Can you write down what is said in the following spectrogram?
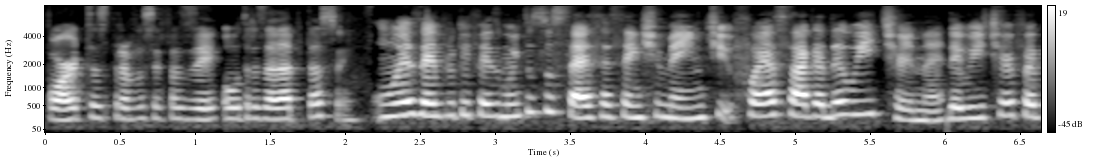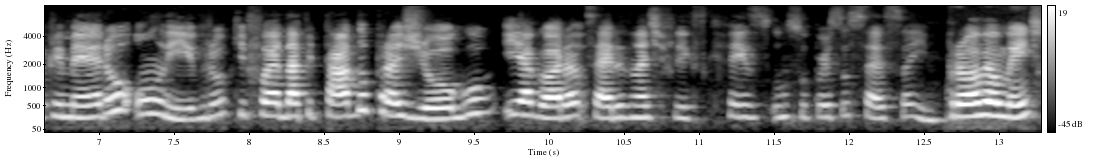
portas pra você fazer outras adaptações. Um exemplo que fez muito sucesso recentemente foi a saga The Witcher, né? The Witcher foi primeiro um livro que foi adaptado pra jogo e agora série da Netflix que fez um super sucesso aí. Provavelmente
